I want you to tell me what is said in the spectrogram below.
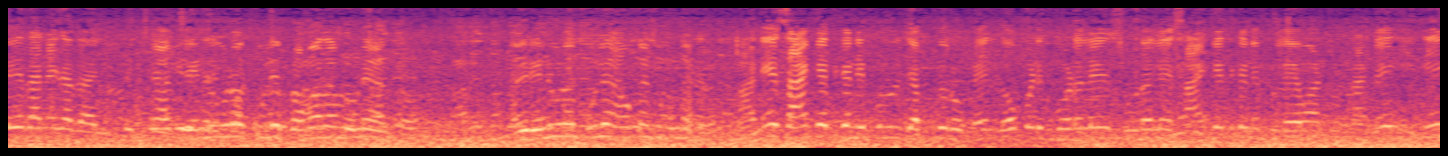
లేదనే కదా అవి రెండు కూడా కూలే ప్రమాదంలో ఉన్నాయంటావు అవి రెండు కూడా కూలే అవకాశం అనే సాంకేతిక నిపుణులు చెప్తున్నారు. మేము లోపలికి కూడలే చూడలే సాంకేతిక నిపుణులు ఏమంటున్నారంటే ఇది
